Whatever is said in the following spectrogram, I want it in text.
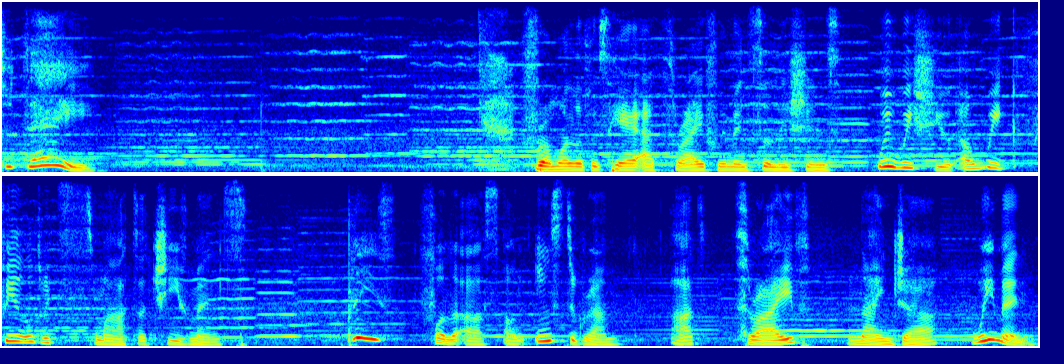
today. From all of us here at Thrive Women Solutions, we wish you a week filled with smart achievements. Please follow us on Instagram at Thrive Ninja Women.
